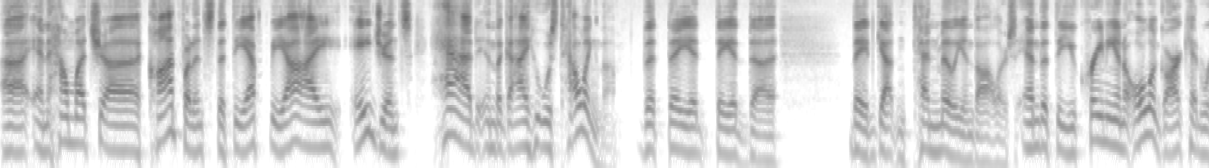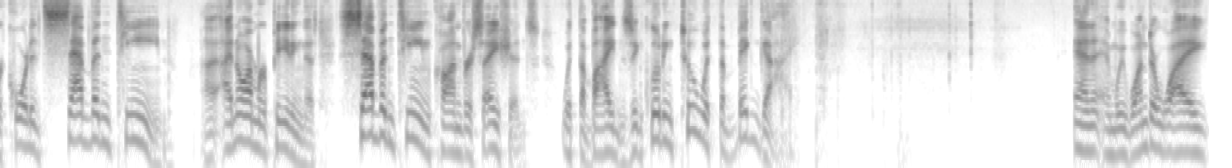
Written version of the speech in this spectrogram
uh, and how much uh, confidence that the FBI agents had in the guy who was telling them that they had they had uh, they had gotten ten million dollars and that the Ukrainian oligarch had recorded seventeen. Uh, I know I'm repeating this. 17 conversations with the Bidens, including two with the big guy. And and we wonder why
